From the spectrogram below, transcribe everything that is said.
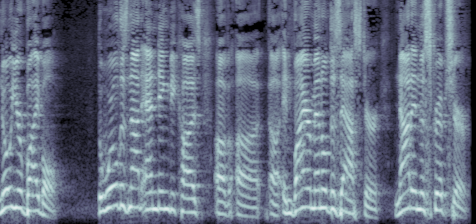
Know your Bible. The world is not ending because of uh, uh, environmental disaster, not in the scripture.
